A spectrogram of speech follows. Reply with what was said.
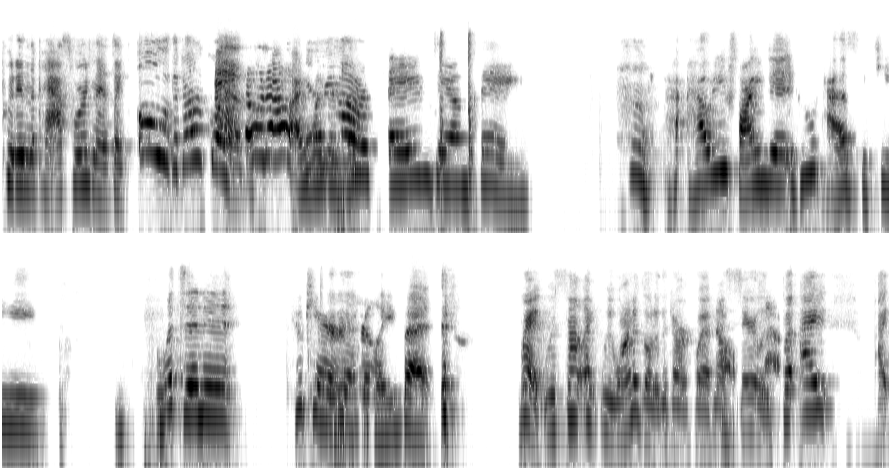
put in the password and then it's like oh the dark I web don't know. I Here wonder the same damn thing. Huh. How do you find it? Who has the key? What's in it? Who cares Yeah. really? But right it's not like we want to go to the dark web No, necessarily no. but i I,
